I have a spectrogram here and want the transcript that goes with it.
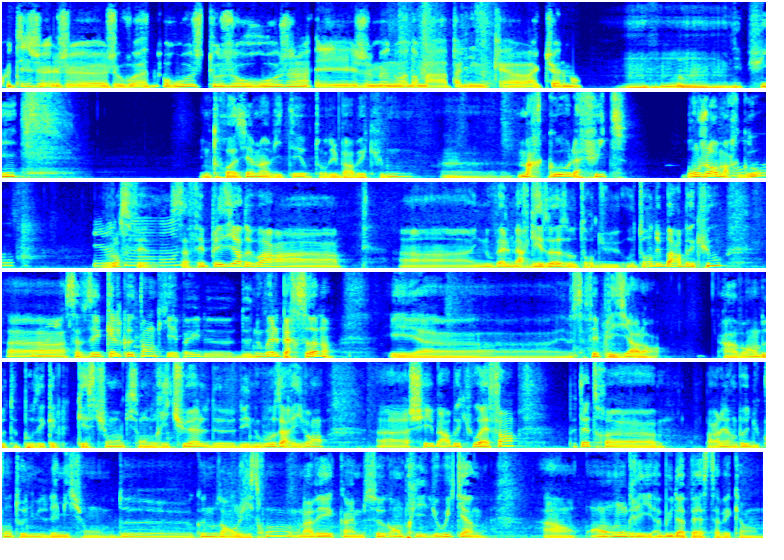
écoutez, je, je, je vois rouge, toujours rouge, et je me noie dans ma palinque euh, actuellement. Mhm. Et puis, une troisième invitée autour du barbecue, euh, Margot La Fuite. Bonjour Margot. Bonjour, ça fait, ça fait plaisir de voir une nouvelle merguezeuse autour du, autour du barbecue. Euh, Ça faisait quelques temps qu'il n'y avait pas eu de, de nouvelles personnes. Et euh, ça fait plaisir. Alors, avant de te poser quelques questions qui sont le rituel de- des nouveaux arrivants euh, chez Barbecue F1, peut-être parler un peu du contenu de l'émission que nous enregistrons. On avait quand même ce Grand Prix du week-end en, en Hongrie, à Budapest, avec un,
